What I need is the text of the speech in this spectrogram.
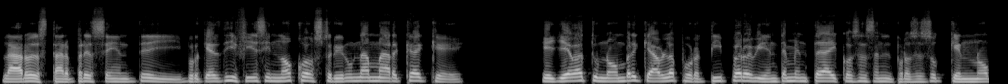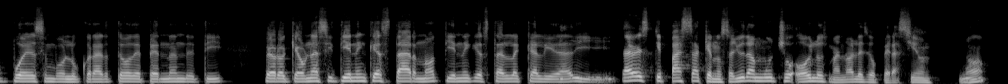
Claro, estar presente y porque es difícil, ¿no? Construir una marca que, que lleva tu nombre, que habla por ti, pero evidentemente hay cosas en el proceso que no puedes involucrarte o dependan de ti, pero que aún así tienen que estar, ¿no? Tiene que estar la calidad y... ¿Sabes qué pasa? Que nos ayuda mucho hoy los manuales de operación, ¿no?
